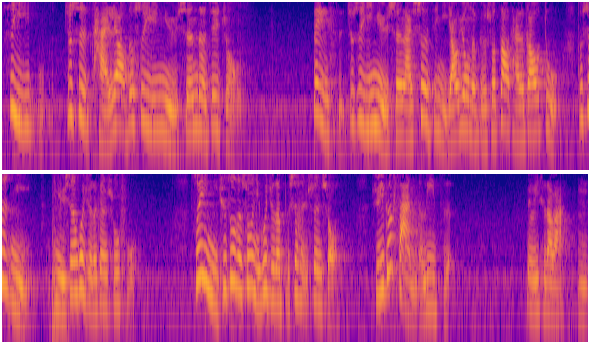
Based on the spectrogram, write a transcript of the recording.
是以就是材料都是以女生的这种。Base 就是以女生来设计你要用的，比如说灶台的高度，都是你女生会觉得更舒服，所以你去做的时候，你会觉得不是很顺手。举一个反的例子，没有意识到吧？嗯，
